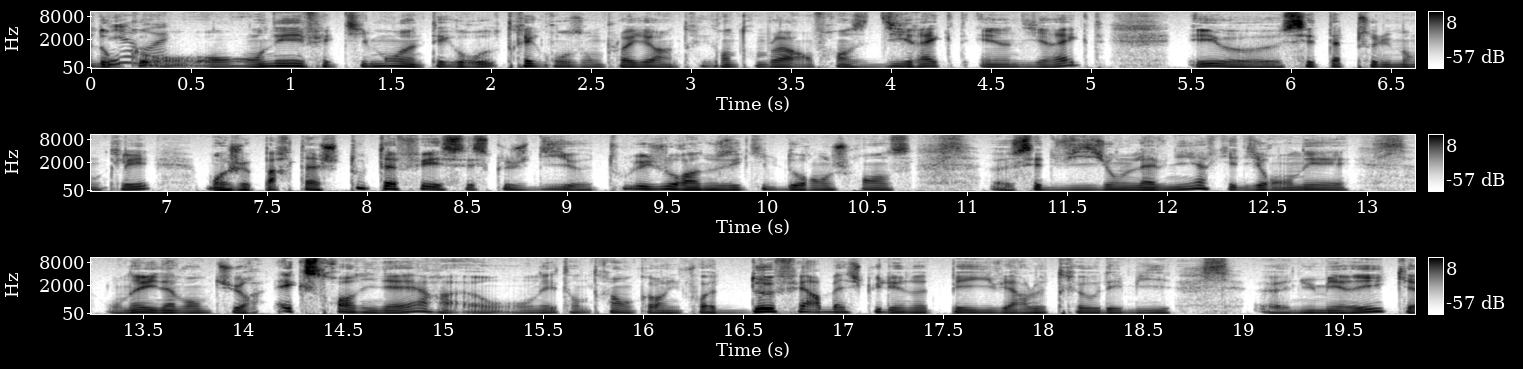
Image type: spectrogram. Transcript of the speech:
donc on, est effectivement un très gros, très gros employeur, un très grand employeur en France, direct et indirect, et euh, c'est absolument clé. Moi, je partage tout à fait, c'est ce que je dis euh, tous les jours à nos équipes d'Orange France, euh, cette vision de l'avenir, qui est de dire on, est, on a une aventure extraordinaire, on est en train, encore une fois, de faire basculer notre pays vers le très haut débit numérique.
